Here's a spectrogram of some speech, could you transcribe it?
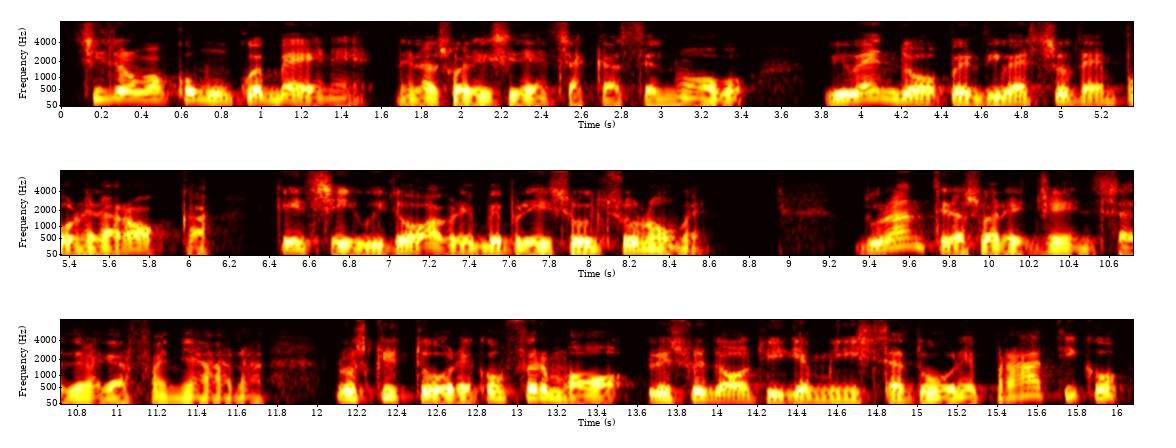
Si trovò comunque bene nella sua residenza a Castelnuovo, vivendo per diverso tempo nella Rocca, che in seguito avrebbe preso il suo nome. Durante la sua reggenza della Garfagnana, lo scrittore confermò le sue doti di amministratore pratico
